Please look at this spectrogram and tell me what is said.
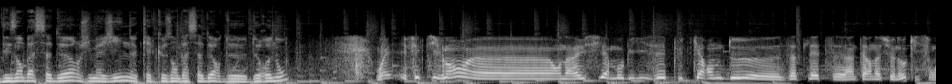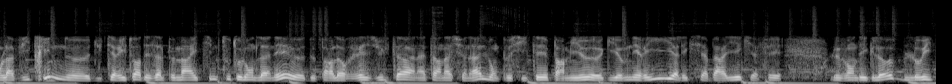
des ambassadeurs, j'imagine, quelques ambassadeurs de, de renom? Oui, effectivement, euh, on a réussi à mobiliser plus de 42 euh, athlètes internationaux qui sont la vitrine euh, du territoire des Alpes-Maritimes tout au long de l'année, euh, de par leurs résultats à l'international. On peut citer parmi eux Guillaume Néry, Alexia Barrier qui a fait le vent des globes, Loïc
